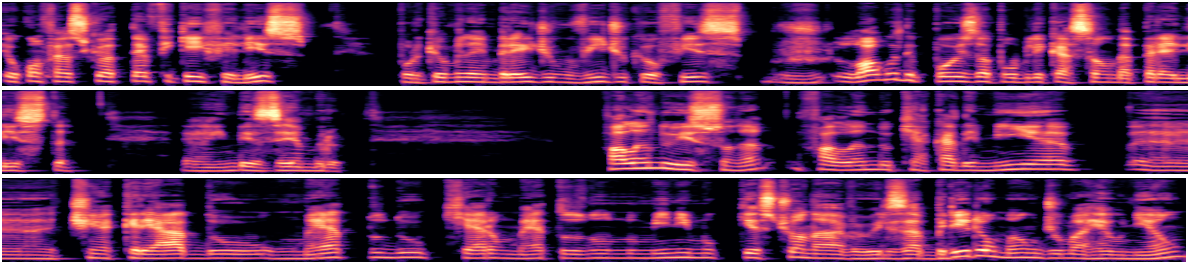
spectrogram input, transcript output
eu confesso que eu até fiquei feliz, porque eu me lembrei de um vídeo que eu fiz logo depois da publicação da pré-lista, eh, em dezembro, falando isso, né? Falando que a academia uh, tinha criado um método que era um método, no mínimo, questionável. Eles abriram mão de uma reunião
